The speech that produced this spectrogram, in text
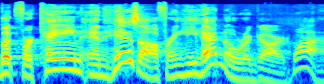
but for Cain and his offering, he had no regard. Why?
